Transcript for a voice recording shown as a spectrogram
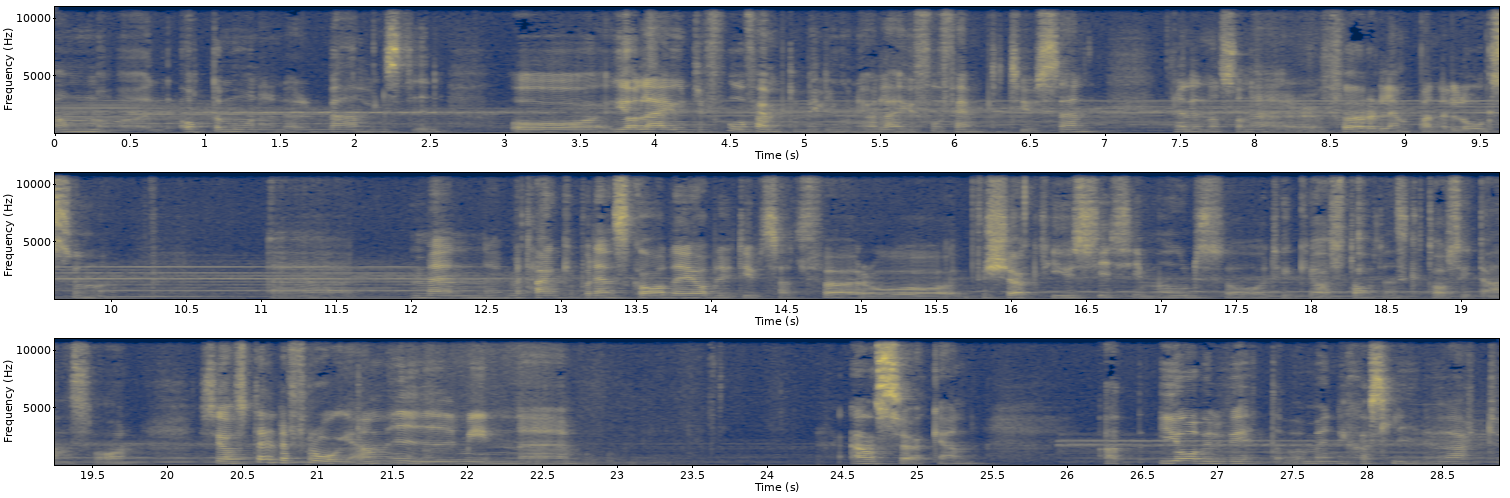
Om åtta månader behandlingstid. Och jag lär ju inte få 15 miljoner, jag lär ju få 50 000. Eller någon sån här förolämpande låg summa. Eh, men med tanke på den skada jag har blivit utsatt för och försök till justitiemord så tycker jag att staten ska ta sitt ansvar. Så jag ställde frågan i min eh, ansökan att jag vill veta vad människas liv är värt.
